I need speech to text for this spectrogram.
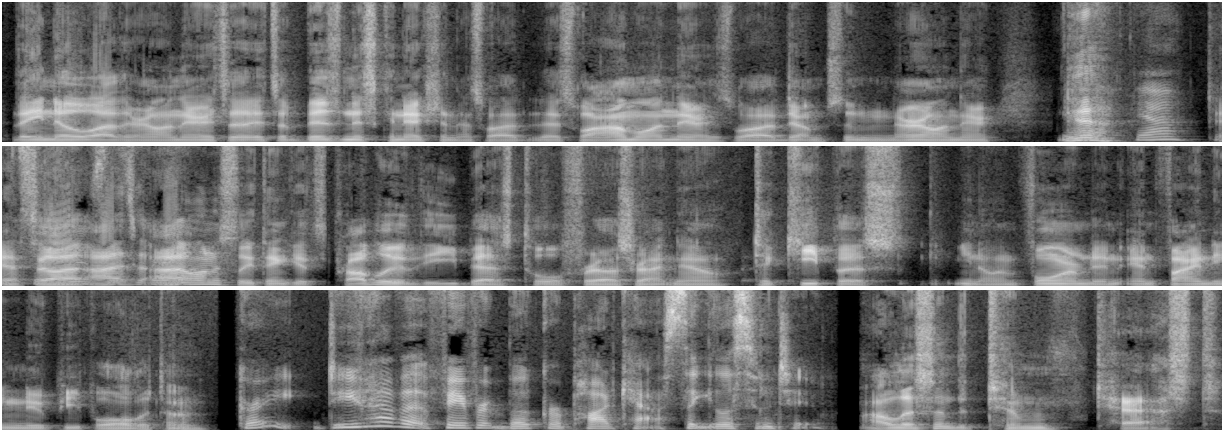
they know why they're on there. It's a, it's a business connection. That's why, that's why I'm on there. That's why I'm assuming they're on there. Yeah, Yeah. yeah. It's- So I. I, I honestly think it's probably the best tool for us right now to keep us, you know, informed and, and finding new people all the time. Great. Do you have a favorite book or podcast that you listen to? I listen to Tim Cast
